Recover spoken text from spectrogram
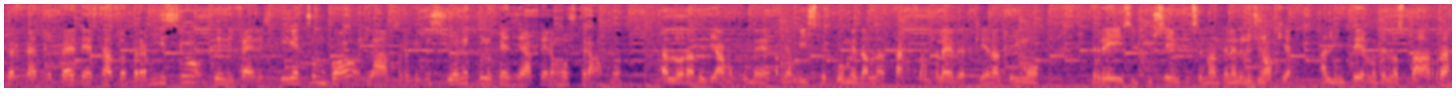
Perfetto, Fede è stato bravissimo, quindi Fede spiegaci un po' la progressione, quello che ci ha appena mostrato. Allora, vediamo come abbiamo visto come dal tack front lever, che era il primo raise, il più semplice, mantenendo le ginocchia all'interno della sbarra,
